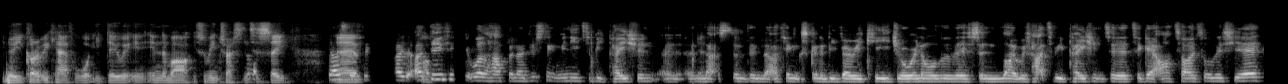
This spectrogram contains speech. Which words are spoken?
you know you've got to be careful what you do in, in the market. So it'll be interesting to see. That's um, I, I, do think it will happen. I just think we need to be patient, and, and yeah. that's something that I think is going to be very key during all of this. And like we've had to be patient to, to get our title this year,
